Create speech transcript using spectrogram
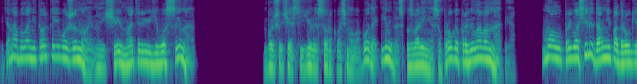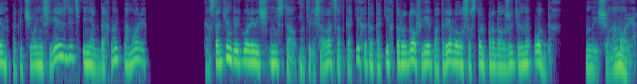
Ведь она была не только его женой, но еще и матерью его сына. Большую часть июля 48 -го года Инга, с позволения супруга, провела в Анапе. Мол, пригласили давние подруги, так и чего не съездить и не отдохнуть на море. Константин Григорьевич не стал интересоваться, от каких это таких трудов ей потребовался столь продолжительный отдых, да еще на море.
